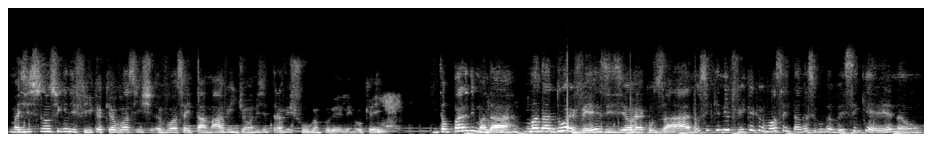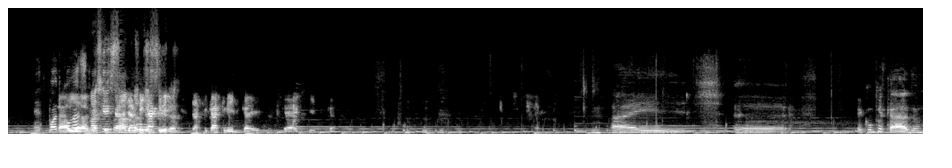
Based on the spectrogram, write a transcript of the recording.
Mas isso não significa que eu vou, assistir, eu vou aceitar Marvin Jones e Travis Fulgham por ele, ok? Então para de mandar. Mandar duas vezes e eu recusar não significa que eu vou aceitar na segunda vez sem querer, não. A gente pode começar. Mas quem sabe já, fica crítica, já fica a crítica aí. Já é crítica. Mas é, é complicado.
